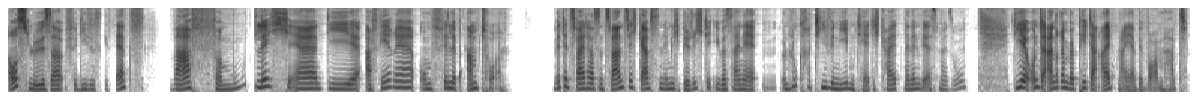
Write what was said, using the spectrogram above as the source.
Auslöser für dieses Gesetz war vermutlich äh, die Affäre um Philipp Amthor. Mitte 2020 gab es nämlich Berichte über seine lukrative Nebentätigkeit, nennen wir es mal so, die er unter anderem bei Peter Altmaier beworben hat.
